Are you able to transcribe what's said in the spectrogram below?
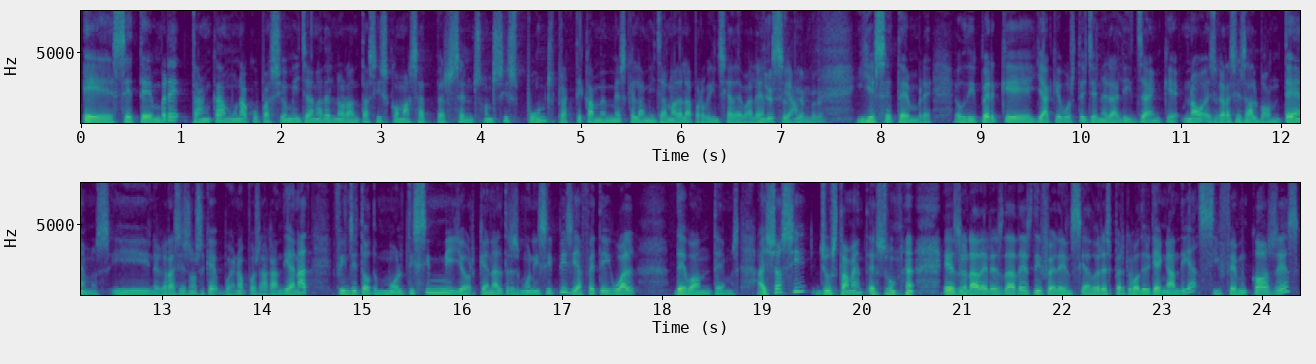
Eh, setembre tanca amb una ocupació mitjana del 96,7%, són 6 punts pràcticament més que la mitjana de la província de València. I és setembre. I és setembre. Ho dic perquè ja que vostè generalitza en que no, és gràcies al bon temps i gràcies no sé què, bueno, pues a Gandia ha anat fins i tot moltíssim millor que en altres municipis i ha fet igual igual de bon temps. Això sí, justament és una, és una de les dades diferenciadores, perquè vol dir que en Gandia si fem coses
